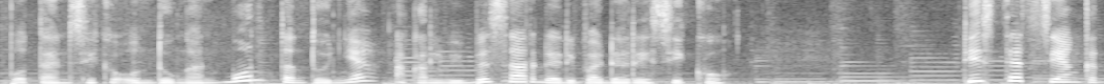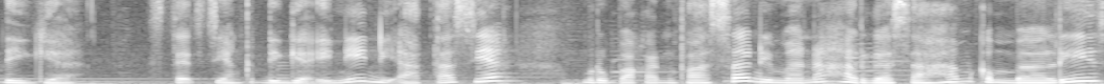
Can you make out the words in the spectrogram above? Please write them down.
Potensi keuntungan pun tentunya akan lebih besar daripada risiko. Di stage yang ketiga, Stage yang ketiga ini di atas ya merupakan fase di mana harga saham kembali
